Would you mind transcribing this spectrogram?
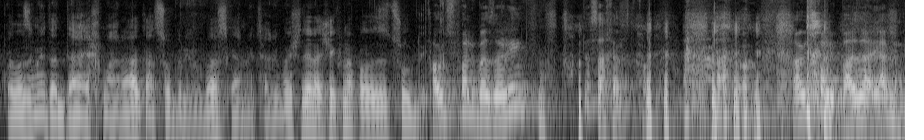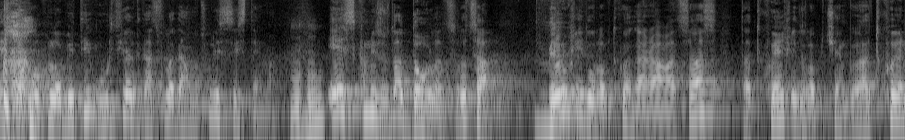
ყველაზე მეტად დაეხმარა კაცობრიობას განვითარებაში და რა შექმნა ყველაზე ცუდი. თავისუფალი ბაზარი და სახელმწიფო. თავისუფალი ბაზარი, ანუ ნეტაყოფლობითი ურთიერთგაცვლა გამოთვლის სისტემა. ეს ქმნის ზუსტად დოვლათს, როცა მე ვყიდულობ თქვენგან რაღაცას და თქვენ ყიდულობთ ჩემ თქვენ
